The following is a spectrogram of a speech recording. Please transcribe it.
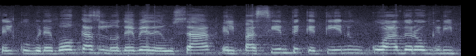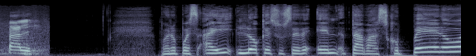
el cubrebocas lo debe de usar el paciente que tiene un cuadro gripal. Bueno, pues ahí lo que sucede en Tabasco, pero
